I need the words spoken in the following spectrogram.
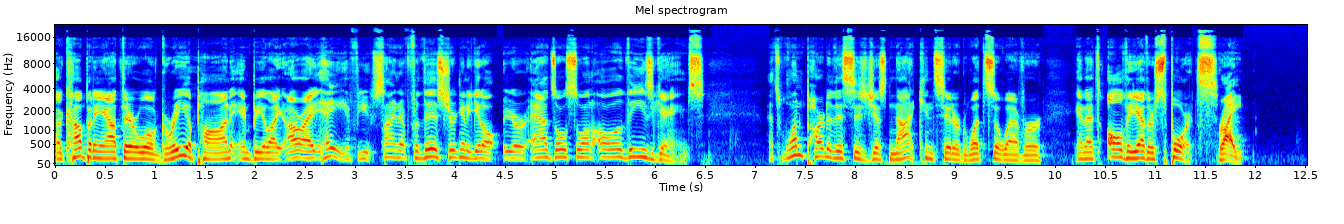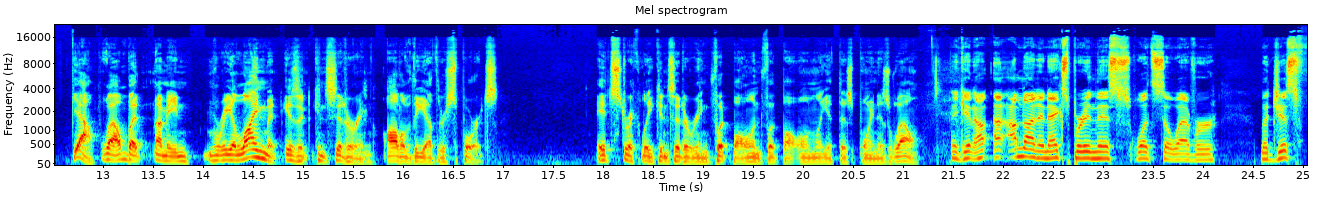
a company out there will agree upon and be like, "All right, hey, if you sign up for this, you're going to get all, your ads also on all of these games." That's one part of this is just not considered whatsoever, and that's all the other sports. Right. Yeah, well, but I mean, realignment isn't considering all of the other sports. It's strictly considering football and football only at this point as well. Again, I, I'm not an expert in this whatsoever, but just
